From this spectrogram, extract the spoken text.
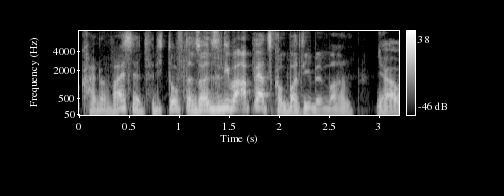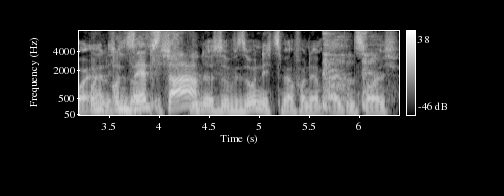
keiner weiß nicht, finde ich doof. Dann sollen sie lieber abwärtskompatibel machen. Ja, aber Und- ehrlich und gesagt, selbst ich da- spiele sowieso nichts mehr von dem alten Zeug.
